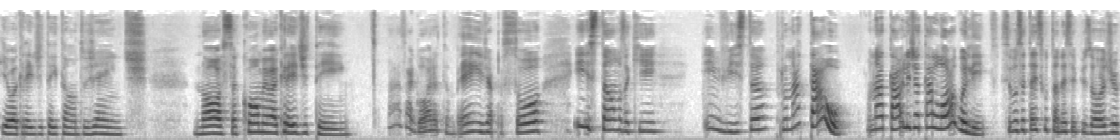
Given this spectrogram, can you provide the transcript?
Eu acreditei tanto, gente. Nossa, como eu acreditei. Mas agora também já passou e estamos aqui em vista pro Natal. O Natal ele já tá logo ali. Se você tá escutando esse episódio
